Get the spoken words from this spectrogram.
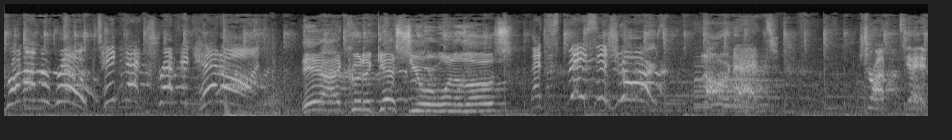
Run on the road. Take that traffic head on. Yeah, I could have guessed you were one of those. That space is yours. Own it. Drop dead.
